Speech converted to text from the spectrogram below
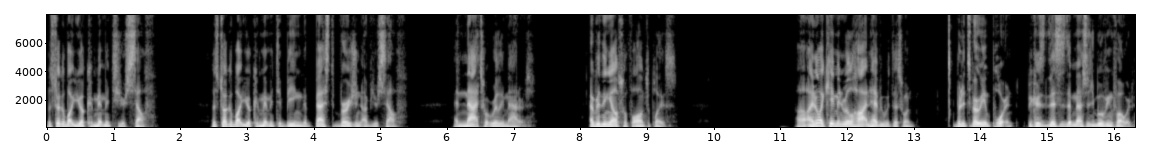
Let's talk about your commitment to yourself. Let's talk about your commitment to being the best version of yourself. And that's what really matters. Everything else will fall into place. Uh, I know I came in real hot and heavy with this one, but it's very important because this is the message moving forward.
